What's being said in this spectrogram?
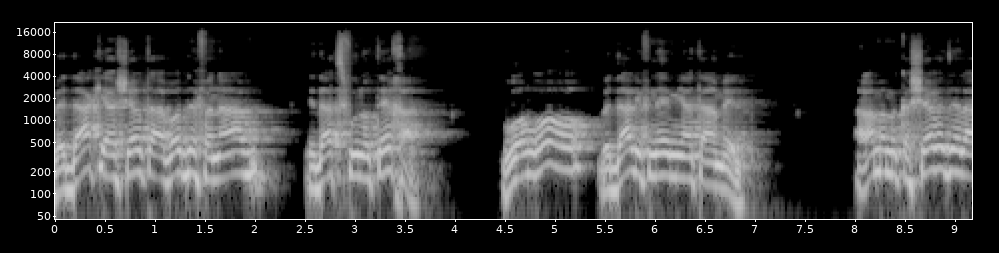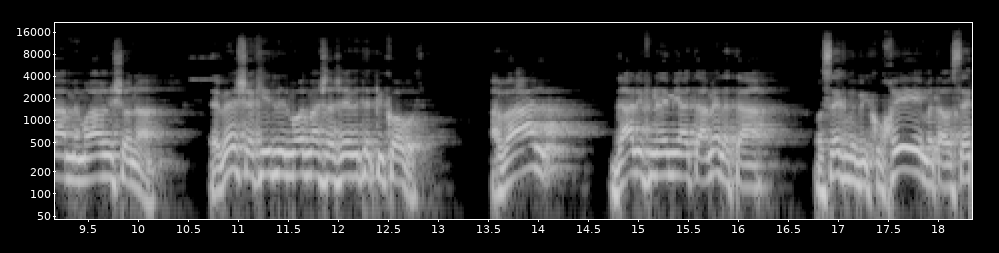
ודע כי אשר תעבוד לפניו ידע צפונותיך. והוא אומרו ודע לפני מי אתה עמל. הרמב"ם מקשר את זה לממרה הראשונה. הווה שקיד ללמוד מה שהשבט אפיקורוס. אבל דע לפני מי אתה עמל, אתה עוסק בוויכוחים, אתה עוסק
